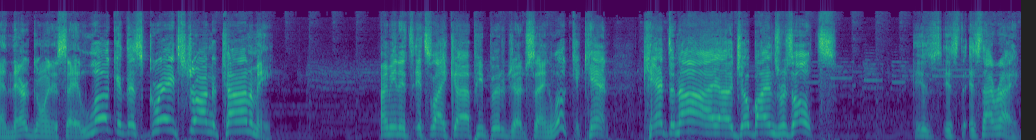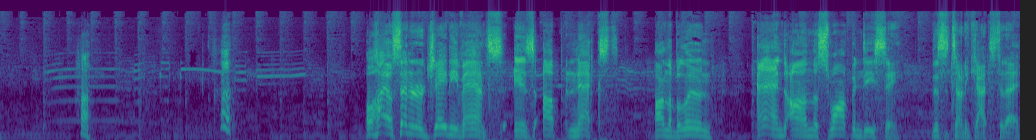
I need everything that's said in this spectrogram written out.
And they're going to say, look at this great, strong economy. I mean, it's it's like uh, Pete Buttigieg saying, "Look, you can't can't deny uh, Joe Biden's results." Is is is that right? Huh? Huh? Ohio Senator J.D. Vance is up next on the balloon and on the swamp in D.C. This is Tony Katz today.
